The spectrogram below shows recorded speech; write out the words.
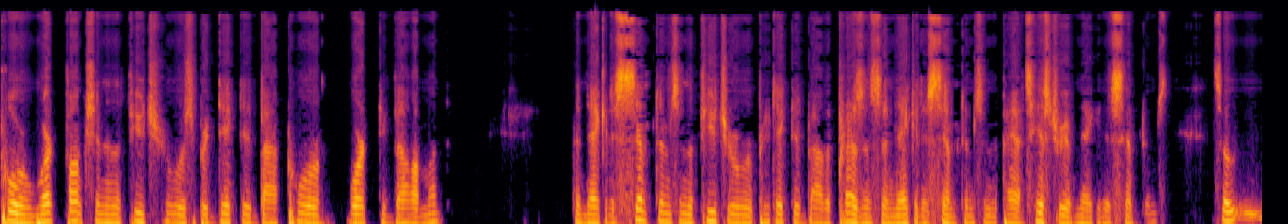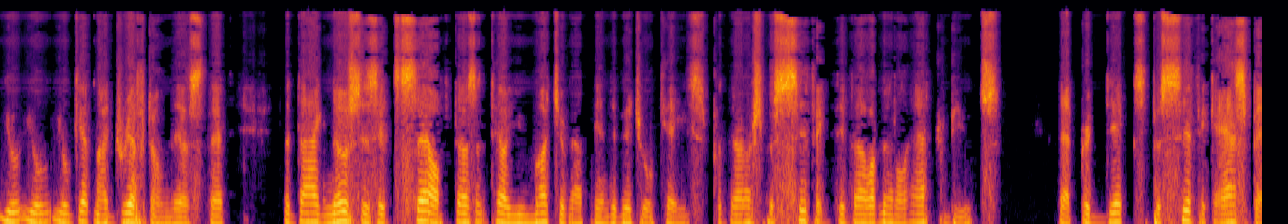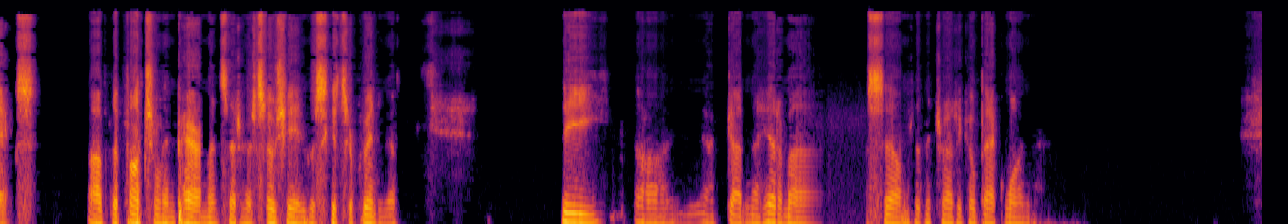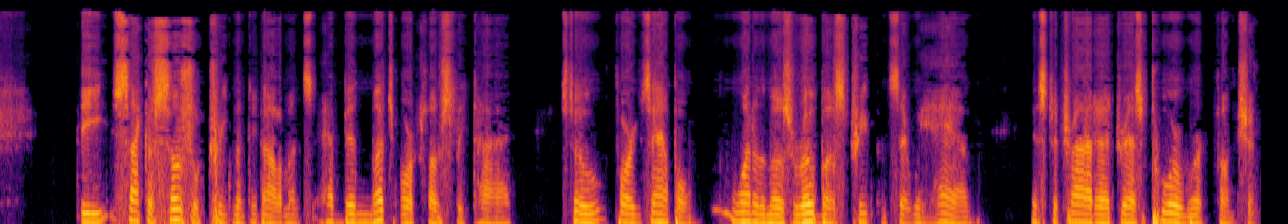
Poor work function in the future was predicted by poor work development. The negative symptoms in the future were predicted by the presence of negative symptoms in the past history of negative symptoms. So you, you'll, you'll get my drift on this, that the diagnosis itself doesn't tell you much about the individual case, but there are specific developmental attributes that predict specific aspects of the functional impairments that are associated with schizophrenia the, uh, I've gotten ahead of myself. Let me try to go back one. The psychosocial treatment developments have been much more closely tied. So, for example, one of the most robust treatments that we have is to try to address poor work function.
